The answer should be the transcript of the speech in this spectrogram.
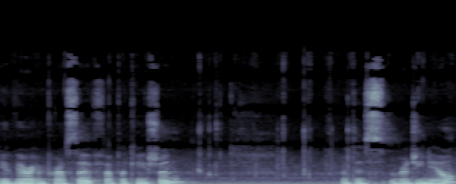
Okay, very impressive application for this ridgy nail.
